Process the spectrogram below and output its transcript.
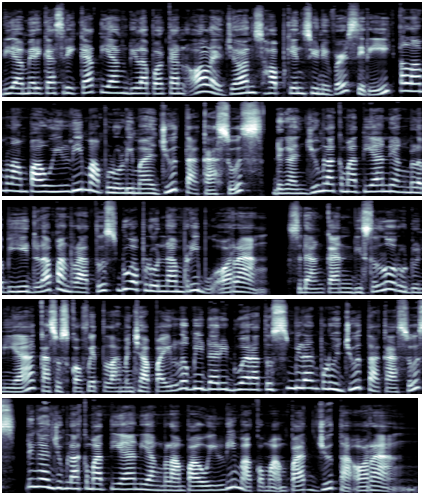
di Amerika Serikat yang dilaporkan oleh Johns Hopkins University telah melampaui 55 juta kasus dengan jumlah kematian yang melebihi 826 ribu orang. Sedangkan di seluruh dunia, kasus COVID telah mencapai lebih dari 290 juta kasus dengan jumlah kematian yang melampaui 5,4 juta orang.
